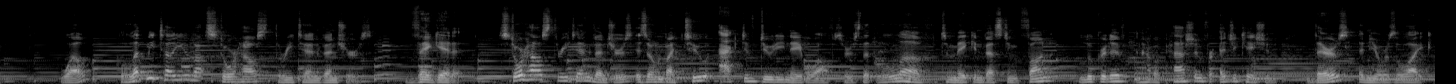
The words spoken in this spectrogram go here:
Well, let me tell you about Storehouse 310 Ventures. They get it. Storehouse 310 Ventures is owned by two active duty naval officers that love to make investing fun, lucrative, and have a passion for education, theirs and yours alike.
